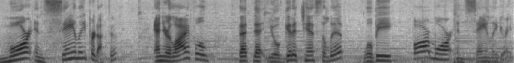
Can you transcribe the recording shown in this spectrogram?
more insanely productive, and your life will that, that you'll get a chance to live will be far more insanely great.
